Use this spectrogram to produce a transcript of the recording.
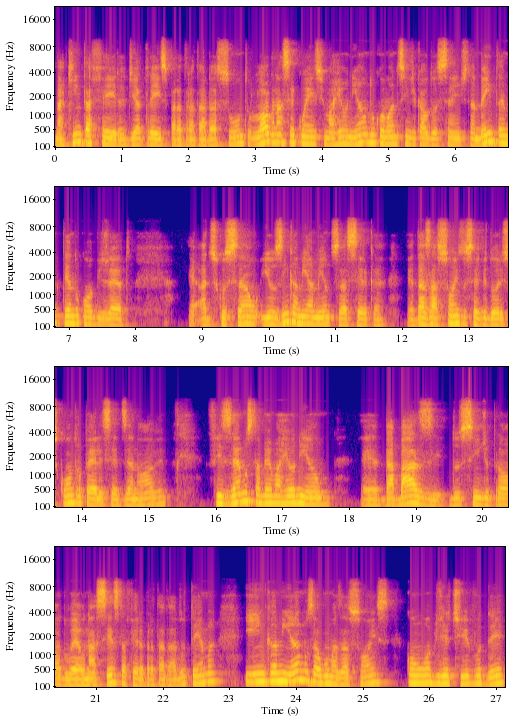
na quinta-feira, dia 3, para tratar do assunto. Logo na sequência, uma reunião do Comando Sindical Docente, também tendo como objeto a discussão e os encaminhamentos acerca é, das ações dos servidores contra o PLC 19. Fizemos também uma reunião é, da base do Pro Aduel na sexta-feira para tratar do tema e encaminhamos algumas ações com o objetivo de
